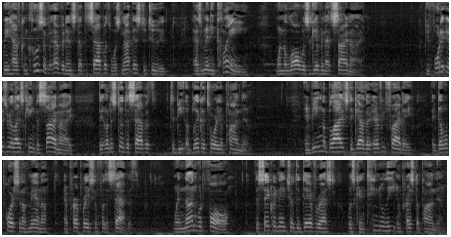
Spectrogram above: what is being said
we have conclusive evidence that the Sabbath was not instituted, as many claim, when the law was given at Sinai. Before the Israelites came to Sinai, they understood the Sabbath to be obligatory upon them. And being obliged to gather every Friday a double portion of manna in preparation for the Sabbath, when none would fall, the sacred nature of the day of rest was continually impressed upon them.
